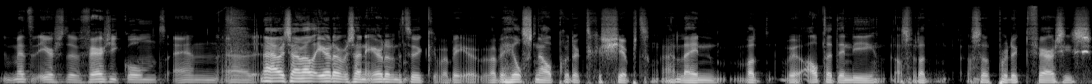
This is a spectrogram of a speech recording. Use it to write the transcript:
met het eerste versie komt. En, uh... Nou, we zijn wel eerder, we zijn eerder natuurlijk, we hebben, we hebben heel snel product geshipped. Alleen wat we altijd in die, als we dat, als we productversies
